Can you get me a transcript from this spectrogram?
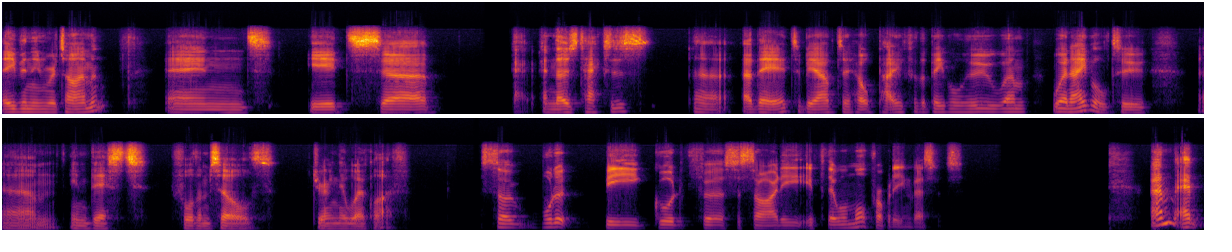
even in retirement. And it's uh, and those taxes uh, are there to be able to help pay for the people who um, weren't able to um, invest for themselves during their work life. So, would it be good for society if there were more property investors? Um, ab-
